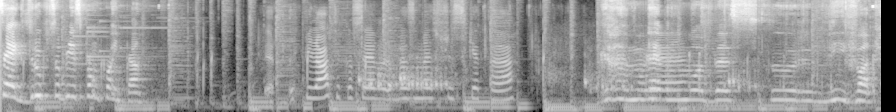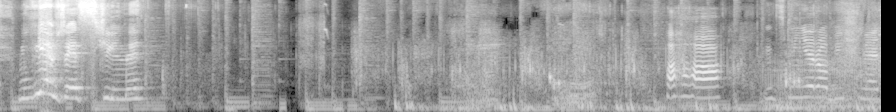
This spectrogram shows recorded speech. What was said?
Cek, zrób sobie spawn pointa. Chwila, tylko sobie wezmę wszystkie te. Gamer mode survival. Mówiłem, że jest silny. Ha, ha, ha. Nic mi nie robi śmieć.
